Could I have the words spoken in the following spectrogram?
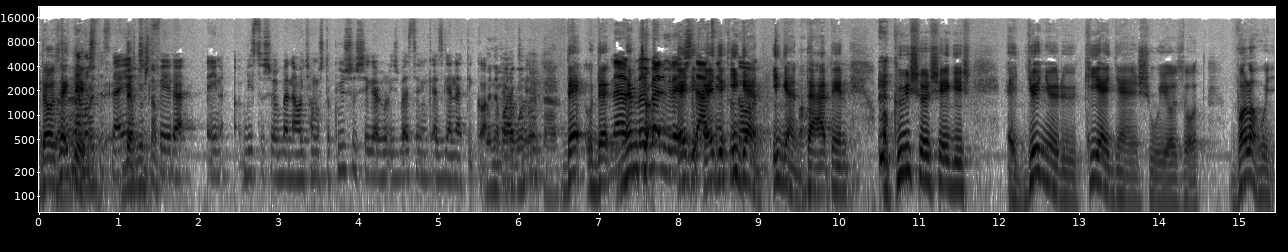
de az nem? egész- De most ezt ne de most nem- félre, én biztos vagyok benne, hogy ha most a külsőségről is beszélünk, ez genetika. Vagy nem arra gondoltál? De, de Nem, nem, csak belülre is látni tudod. igen, igen, tehát én a külsőség is egy gyönyörű, kiegyensúlyozott, valahogy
